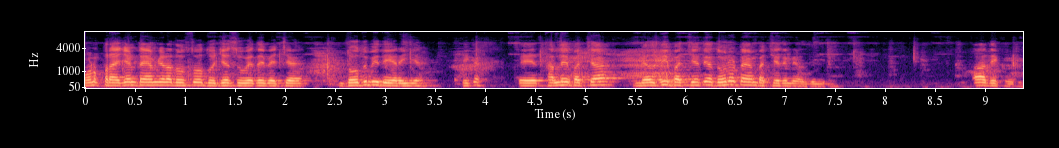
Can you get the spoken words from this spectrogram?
ਹੁਣ ਪ੍ਰੈਜ਼ੈਂਟ ਟਾਈਮ ਜਿਹੜਾ ਦੋਸਤੋ ਦੂਜੇ ਸੂਬੇ ਦੇ ਵਿੱਚ ਦੁੱਧ ਵੀ ਦੇ ਰਹੀ ਹੈ। ਠੀਕ ਹੈ, ਤੇ ਥੱਲੇ ਬੱਚਾ ਮਿਲਦੀ ਬੱਚੇ ਤੇ, ਦੋਨੋਂ ਟਾਈਮ ਬੱਚੇ ਤੇ ਮਿਲਦੀ ਹੈ। ਆਹ ਦੇਖੋ ਜੀ।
